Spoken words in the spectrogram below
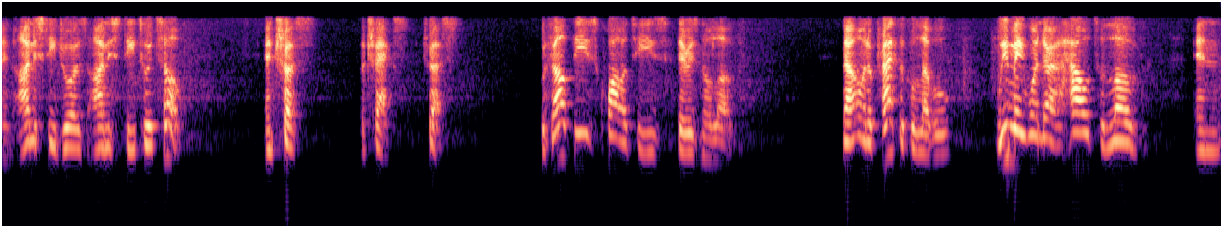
and honesty draws honesty to itself, and trust attracts trust. Without these qualities, there is no love. Now, on a practical level, we may wonder how to love an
